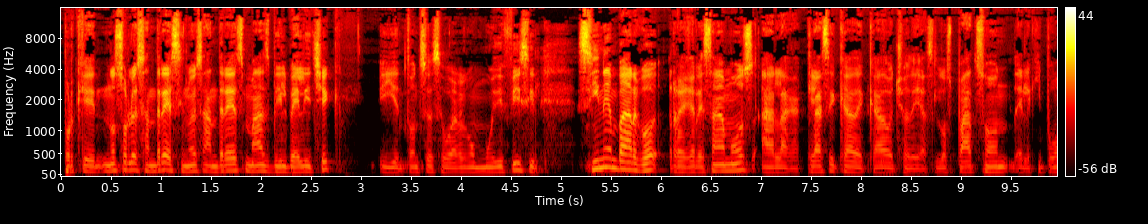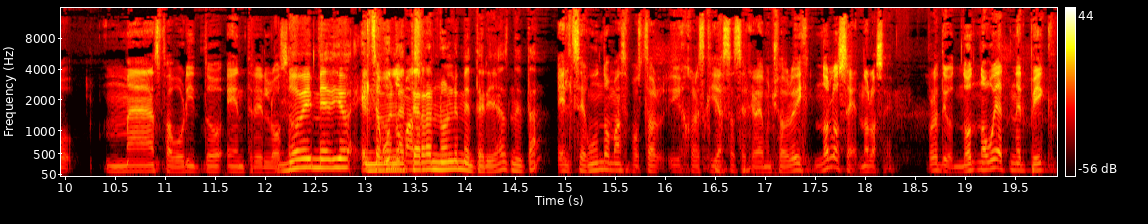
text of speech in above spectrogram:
porque no solo es Andrés, sino es Andrés más Bill Belichick y entonces se vuelve algo muy difícil. Sin embargo, regresamos a la clásica de cada ocho días. Los Pats son el equipo más favorito entre los Nueve y medio El en segundo Inglaterra no le meterías, neta. el segundo más apostador, híjole, es que ya se acercaría mucho. Dije, No lo sé, no lo sé. Pero digo, no, no voy a tener pick.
